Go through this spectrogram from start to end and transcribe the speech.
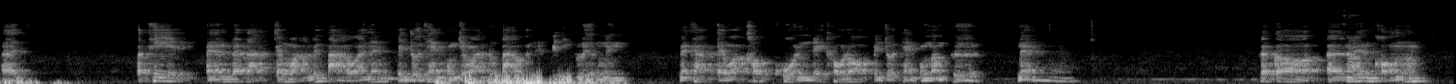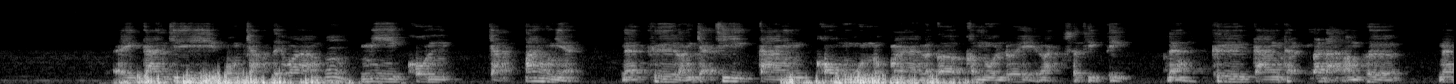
เอ่อ ประเทศเอ่อระดับจังหวัดหรือเปล่า อันนั้นเป็นตัวแทนของจังหวัดหรือเปล่าอันนั้นเป็นอีกเรื่องหนึ่งนะครับ แต่ว่าเขาควรได้เข้ารอบเป็นตัวแทนของอำเภอนะอืมแล้วก็เอ่อครับเรื่องของไอการที่ผมจับได้ว่าอืมมีคนจัดตั้งเนี่ยนะคือหลังจากที่กางข้อมูลออกมา แล้วก็คำนวณด้วยหลักสถิตินะคือกลางระดับอำเภอนะ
